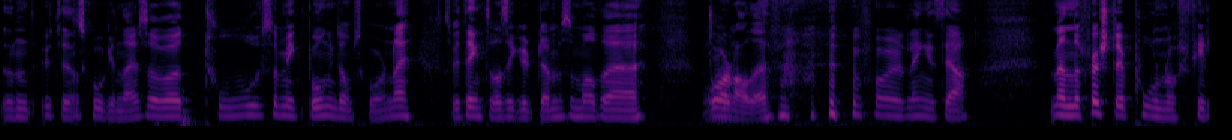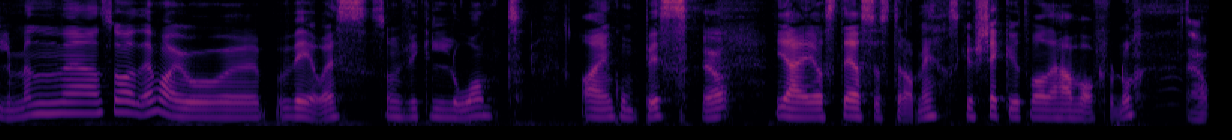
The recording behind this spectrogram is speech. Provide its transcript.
ute i den skogen der, så det var to som gikk på ungdomsskolen der. Så vi tenkte det var sikkert dem som hadde ordna det for, for lenge sida. Men den første pornofilmen jeg så, det var jo eh, VHS, som vi fikk lånt av en kompis. Ja. Jeg og stesøstera mi skulle sjekke ut hva det her var for noe. Ja.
